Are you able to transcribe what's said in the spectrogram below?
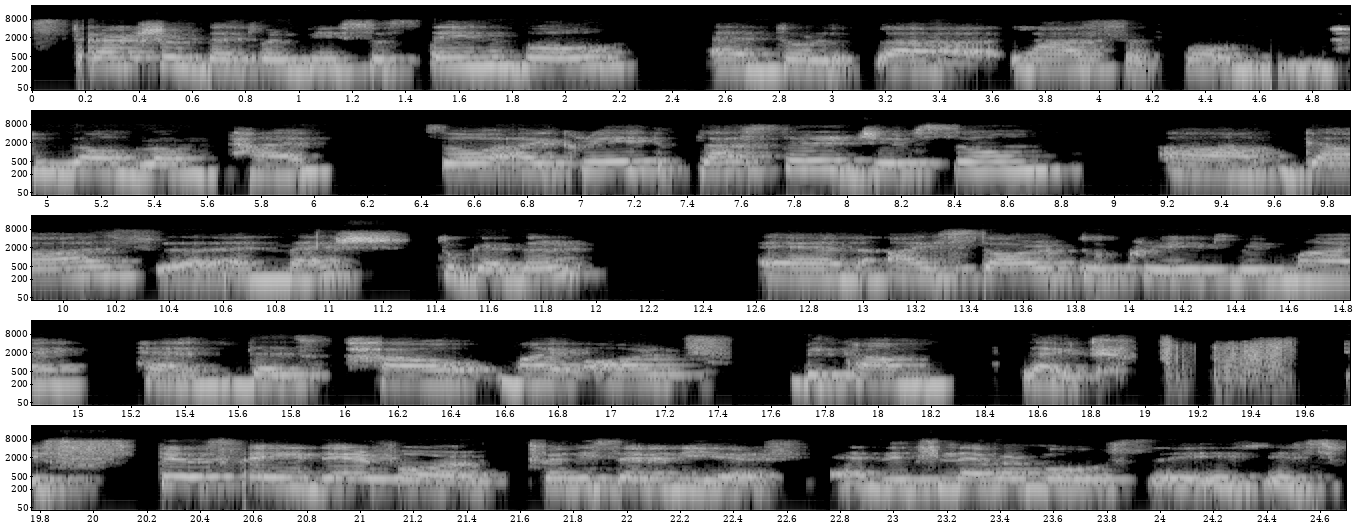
structure that will be sustainable and to uh, last for long, long time. So I create plaster, gypsum, uh, uh, and mesh together. And I start to create with my hand. That's how my art become like it's still staying there for 27 years and it never moves. It, it's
